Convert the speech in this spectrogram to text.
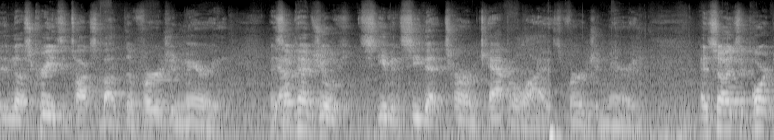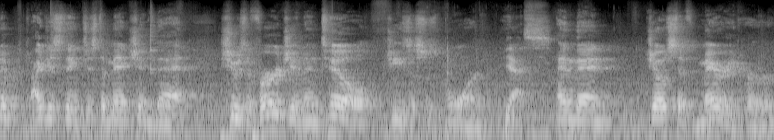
in those creeds, it talks about the Virgin Mary, and Yeah. sometimes you'll even see that term capitalized, Virgin Mary. And so it's important to, I just think, just to mention that she was a virgin until Jesus was born, Yes. and then Joseph married her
